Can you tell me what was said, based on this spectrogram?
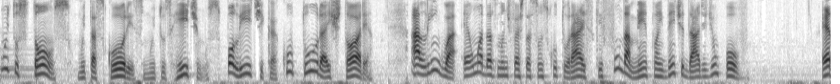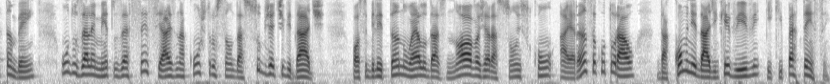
Muitos tons, muitas cores, muitos ritmos, política, cultura, história a língua é uma das manifestações culturais que fundamentam a identidade de um povo. É também um dos elementos essenciais na construção da subjetividade, possibilitando o elo das novas gerações com a herança cultural da comunidade em que vivem e que pertencem.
